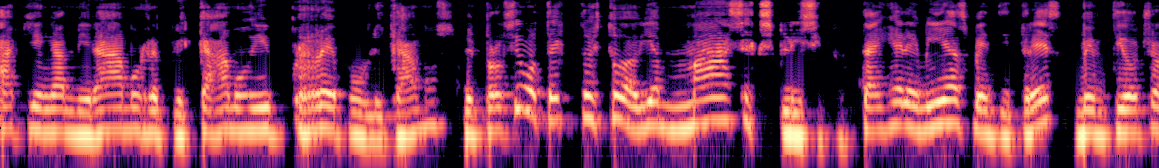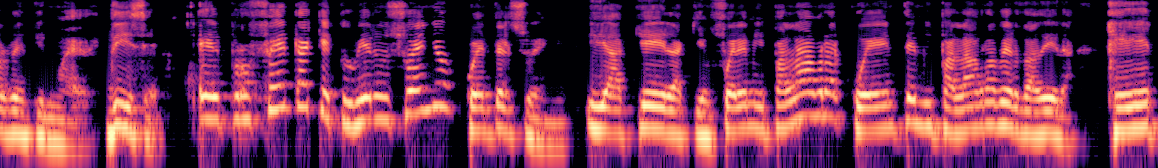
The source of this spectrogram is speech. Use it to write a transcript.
a quien admiramos, replicamos y republicamos? El próximo texto es todavía más explícito. Está en Jeremías 23, 28 al 29. Dice, el profeta que tuviera un sueño, cuente el sueño. Y aquel a quien fuere mi palabra, cuente mi palabra verdadera. ¿Qué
